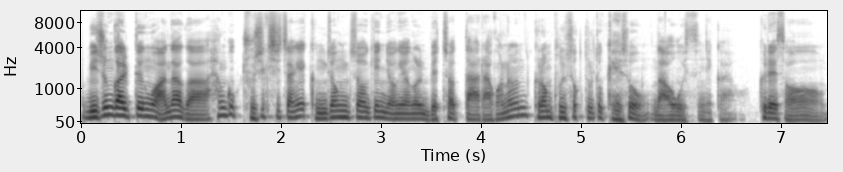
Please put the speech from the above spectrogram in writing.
미중 갈등 완화가 한국 주식 시장에 긍정적인 영향을 미쳤다라고 하는 그런 분석들도 계속 나오고 있으니까요. 그래서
